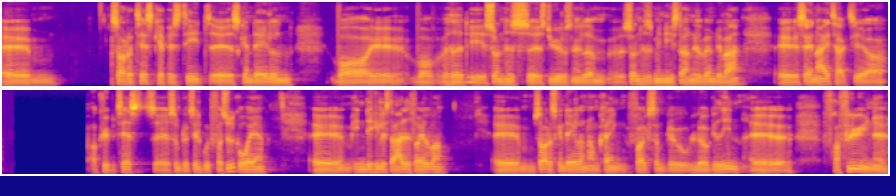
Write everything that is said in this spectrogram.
Øh, så er der testkapacitet-skandalen, øh, hvor, øh, hvor hvad hedder det, Sundhedsstyrelsen eller øh, Sundhedsministeren, eller hvem det var, øh, sagde nej tak til at, at købe tests, øh, som blev tilbudt fra Sydkorea, øh, inden det hele startede for alvor. Øh, så var der skandalerne omkring folk, som blev lukket ind øh, fra flyene,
